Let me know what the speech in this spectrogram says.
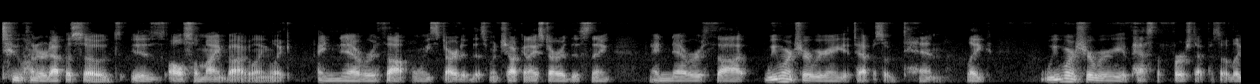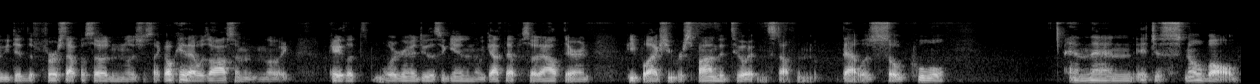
200 episodes is also mind-boggling. Like I never thought when we started this, when Chuck and I started this thing, I never thought we weren't sure we were going to get to episode 10. Like we weren't sure we were going to get past the first episode. Like we did the first episode and it was just like, okay, that was awesome. And like, okay, let's we're going to do this again. And we got the episode out there and people actually responded to it and stuff. And that was so cool. And then it just snowballed.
